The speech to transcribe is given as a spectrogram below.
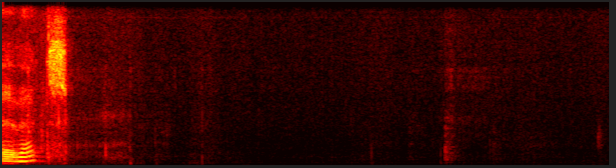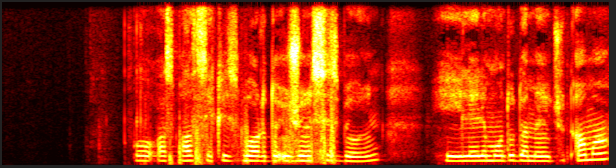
Evet. Bu Asphalt 8 bu arada ücretsiz bir oyun. Hileli modu da mevcut ama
